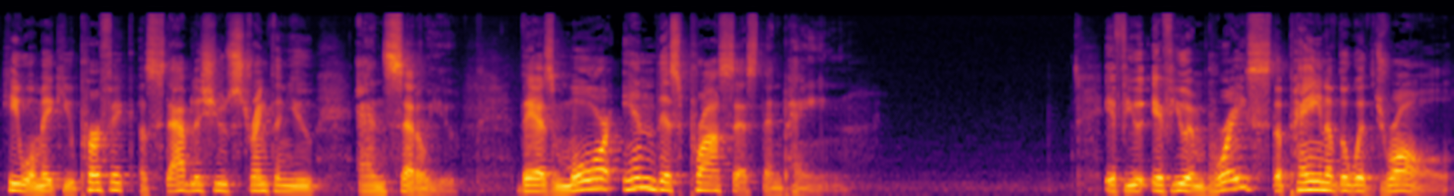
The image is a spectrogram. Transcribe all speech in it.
he will make you perfect, establish you, strengthen you, and settle you. There's more in this process than pain. If you if you embrace the pain of the withdrawal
